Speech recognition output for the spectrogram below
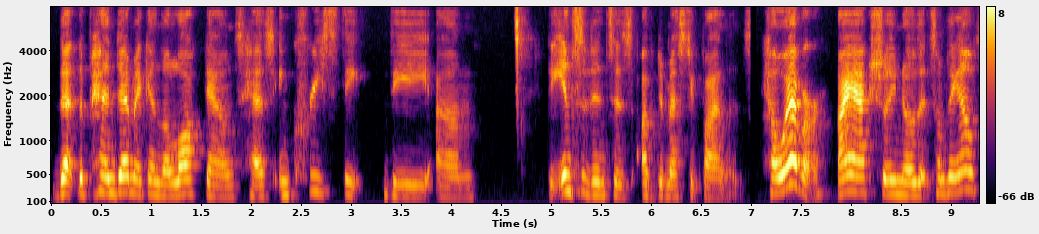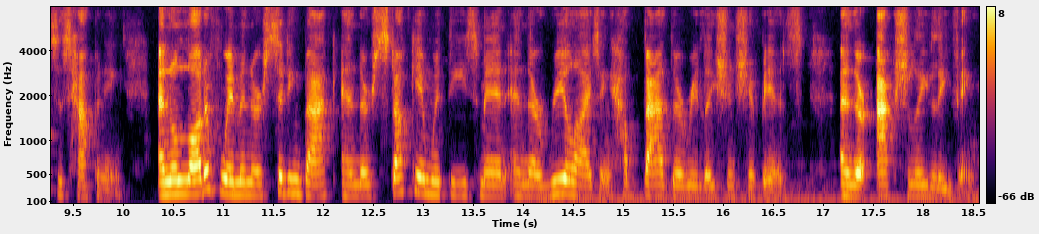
that the pandemic and the lockdowns has increased the the um, the incidences of domestic violence. However, I actually know that something else is happening. And a lot of women are sitting back and they're stuck in with these men and they're realizing how bad their relationship is and they're actually leaving.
